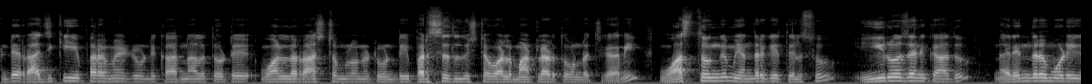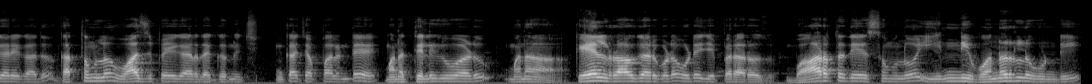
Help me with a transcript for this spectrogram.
అంటే రాజకీయపరమైనటువంటి కారణాలతోటే వాళ్ళ రాష్ట్రంలో ఉన్నటువంటి పరిస్థితుల దృష్ట్యా వాళ్ళు మాట్లాడుతూ ఉండొచ్చు కానీ వాస్తవంగా మీ అందరికీ తెలుసు ఈ రోజని కాదు నరేంద్ర మోడీ గారే కాదు గతంలో వాజ్పేయి గారి దగ్గర నుంచి. ఇంకా చెప్పాలంటే మన తెలుగువాడు మన కేఎల్ రావు గారు కూడా ఒకటే చెప్పారు ఆ రోజు. భారతదేశంలో ఎన్ని వనరులు ఉండి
